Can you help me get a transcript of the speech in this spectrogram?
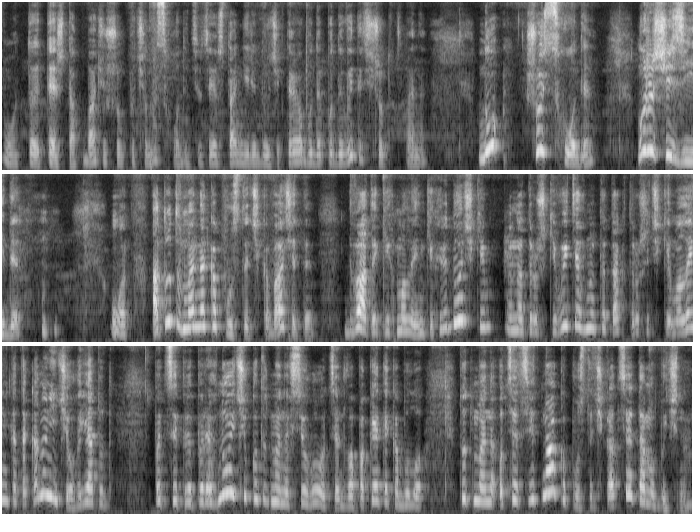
От, то теж так бачу, що почали сходити. Оцей останній рядочок. Треба буде подивитись, що тут в мене. Ну, щось сходить. Може, ще зійде. От. А тут в мене капусточка, бачите? Два таких маленьких рядочки. Вона трошки витягнута, так, трошечки маленька така. Ну нічого, я тут підсиплю перегнойчику. Тут в мене всього оце два пакетика було. Тут в мене оце цвітна капусточка, а це там обична.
